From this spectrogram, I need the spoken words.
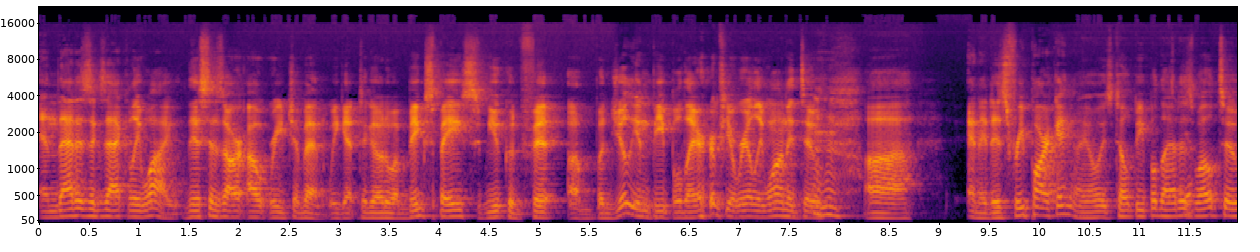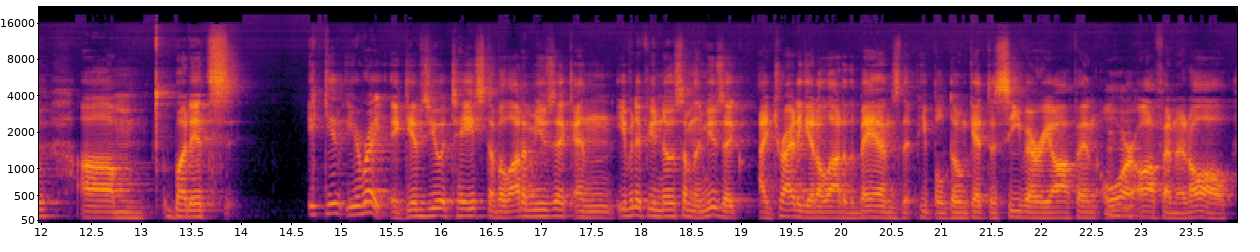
And that is exactly why. This is our outreach event. We get to go to a big space. You could fit a bajillion people there if you really wanted to. Mm-hmm. Uh, and it is free parking. I always tell people that as well too. Um, but it's it give, you're right. It gives you a taste of a lot of music, and even if you know some of the music, I try to get a lot of the bands that people don't get to see very often or often at all.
